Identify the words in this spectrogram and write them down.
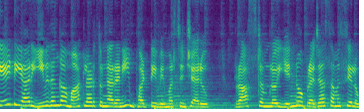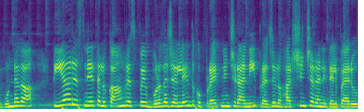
కేటీఆర్ ఈ విధంగా మాట్లాడుతున్నారని భట్టి విమర్శించారు. రాష్ట్రంలో ఎన్నో ప్రజా సమస్యలు ఉండగా టీఆర్ఎస్ నేతలు కాంగ్రెస్పై బురద జల్లేందుకు ప్రయత్నించడాన్ని ప్రజలు హర్షించరని తెలిపారు.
